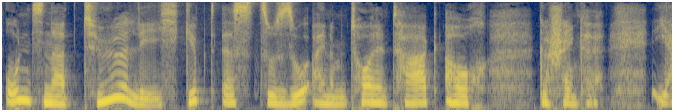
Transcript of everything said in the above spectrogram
Und natürlich gibt es zu so einem tollen Tag auch Geschenke. Ja,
